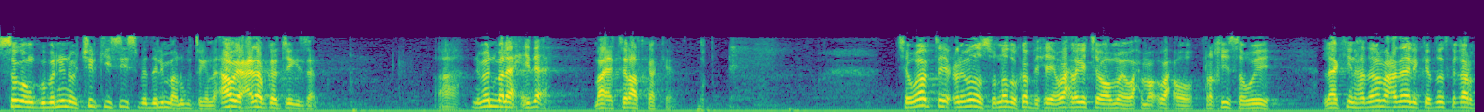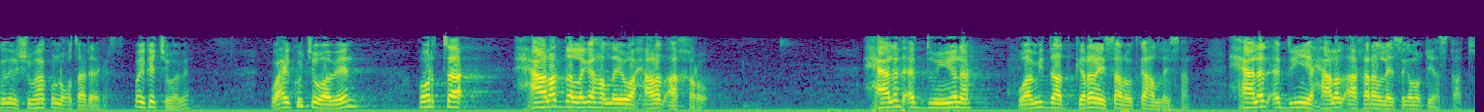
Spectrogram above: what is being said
isagoon gubanin oo jirkiisii isbedelin baan ugu tegaynaa. Aaway cadaabkaad sheegaysaan. A niman malaaxida ah maa ictiraadkaa keena jawaabtay culimmada sunnadu ka bixiyeen. Wax laga jawaaba maya wax ma wax oo rakiisa weye laakiin haddana maca dalika dadka qaarkood inay shubha ku noqotaa dhici karta. Way ka jawaabeen. Waxay ku jawaabeen horta xaaladda laga hadlayo waa xaalad aakharo. Xaalad adduunyana waa midaad garanaysaan ood ka hadlaysaan. Xaalad adduunya iyo xaalad aakharana la ysagama qiyaas qaato.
